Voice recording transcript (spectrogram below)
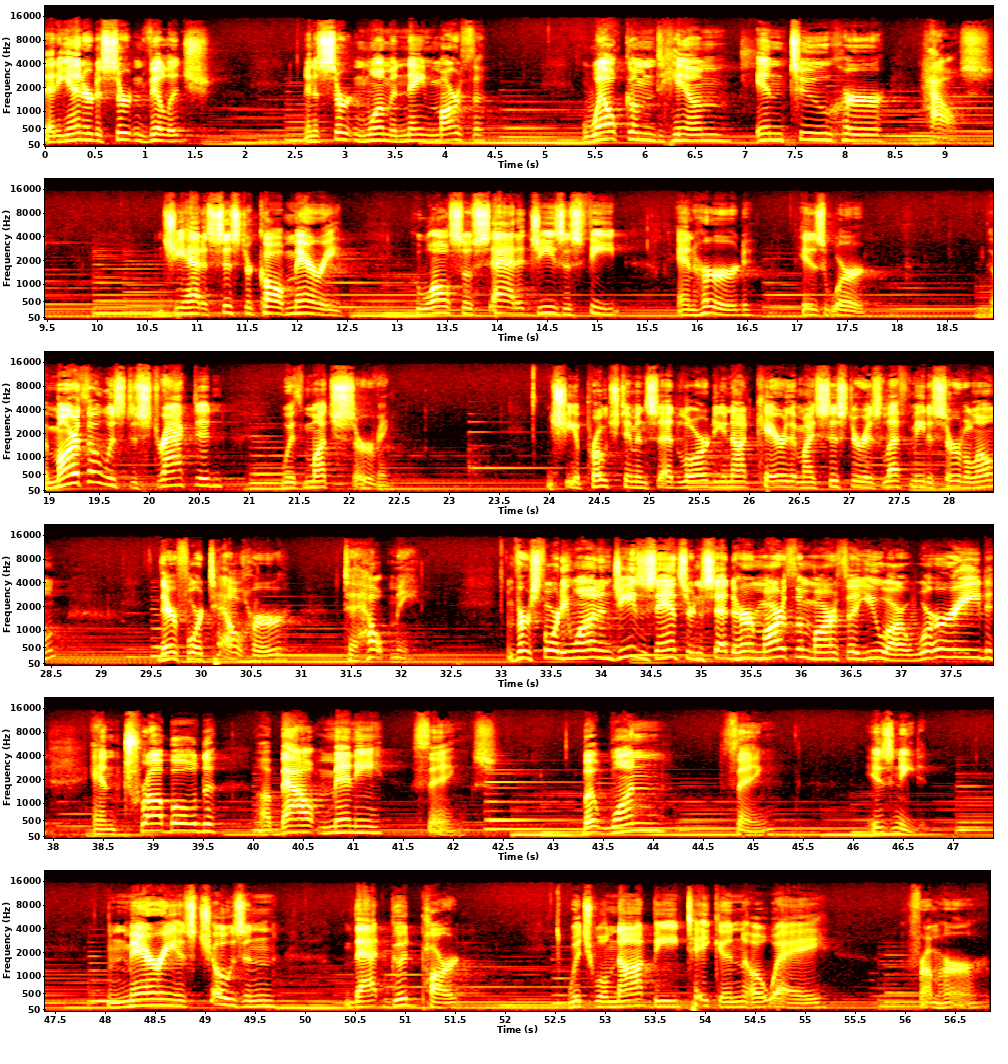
that he entered a certain village, and a certain woman named Martha welcomed him into her house. And she had a sister called Mary who also sat at Jesus' feet and heard his word. And Martha was distracted with much serving. And she approached him and said, Lord, do you not care that my sister has left me to serve alone? Therefore, tell her to help me. Verse 41 And Jesus answered and said to her, Martha, Martha, you are worried and troubled about many things, but one thing is needed. Mary has chosen that good part which will not be taken away from her.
